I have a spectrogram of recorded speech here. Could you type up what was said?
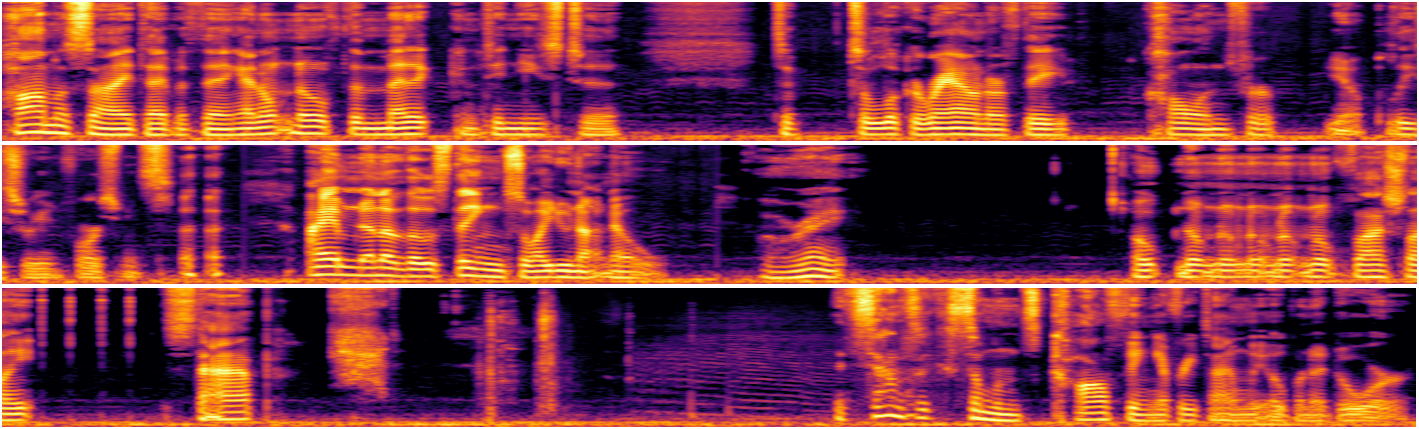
homicide type of thing. I don't know if the medic continues to, to, to look around or if they call in for, you know, police reinforcements. I am none of those things, so I do not know. All right. Oh, no, no, no, no, no. Flashlight. Stop. God. It sounds like someone's coughing every time we open a door.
